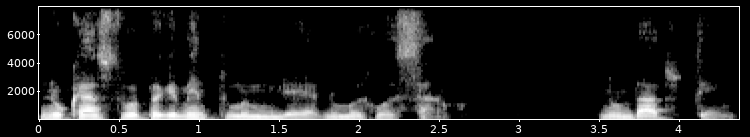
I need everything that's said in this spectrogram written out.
no caso do apagamento de uma mulher numa relação, num dado tempo,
